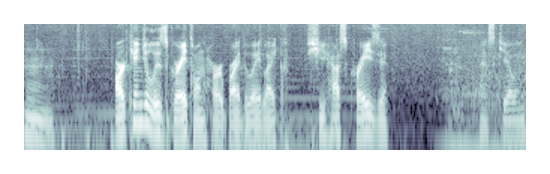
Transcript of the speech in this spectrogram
Hmm. Archangel is great on her, by the way. Like, she has crazy scaling.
